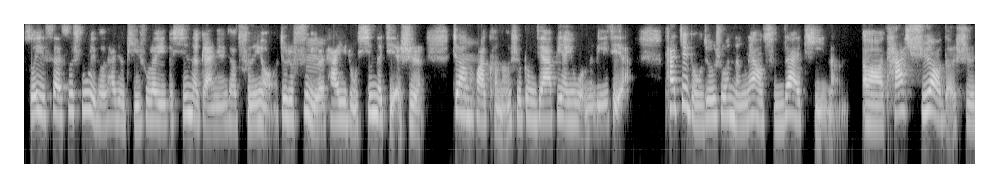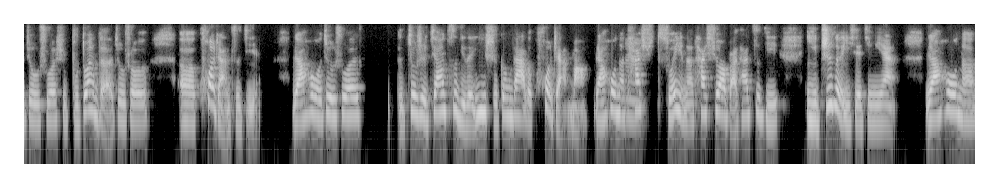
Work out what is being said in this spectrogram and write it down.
所以赛斯书里头他就提出了一个新的概念，叫存有，就是赋予了它一种新的解释。这样的话，可能是更加便于我们理解。它这种就是说能量存在体呢，啊，它需要的是就是说是不断的就是说呃扩展自己，然后就是说。就是将自己的意识更大的扩展嘛，然后呢，他所以呢，他需要把他自己已知的一些经验，然后呢，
